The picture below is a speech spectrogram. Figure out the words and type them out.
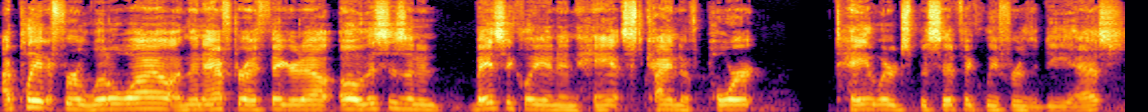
I played it for a little while, and then after I figured out, oh, this is an basically an enhanced kind of port tailored specifically for the DS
